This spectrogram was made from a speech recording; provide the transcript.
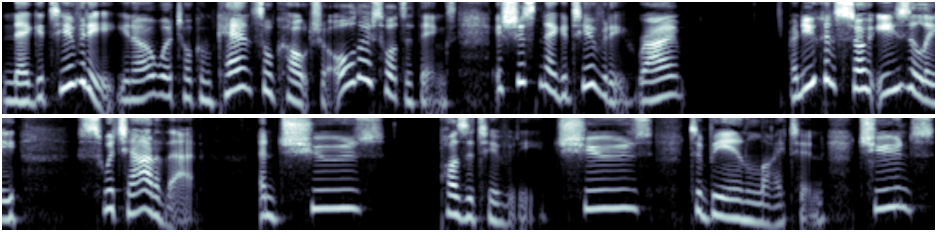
negativity. You know, we're talking cancel culture, all those sorts of things. It's just negativity, right? And you can so easily switch out of that and choose positivity. Choose to be enlightened. Choose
